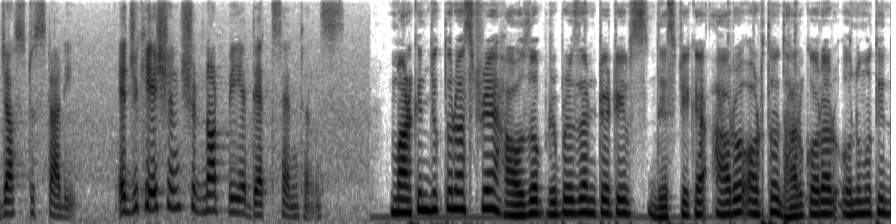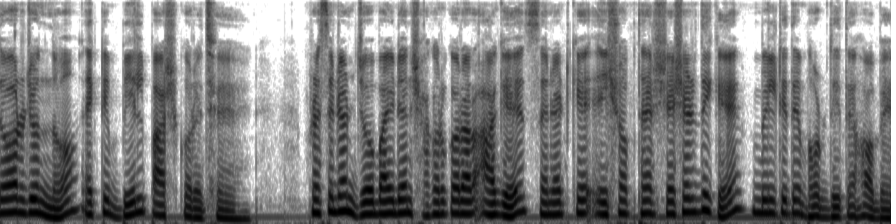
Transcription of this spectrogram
just to study. Education should not be a death sentence. মার্কিন যুক্তরাষ্ট্রে হাউস অব রিপ্রেজেন্টেটিভস দেশটিকে আরও অর্থ ধার করার অনুমতি দেওয়ার জন্য একটি বিল পাশ করেছে প্রেসিডেন্ট জো বাইডেন স্বাক্ষর করার আগে সেনেটকে এই সপ্তাহের শেষের দিকে বিলটিতে ভোট দিতে হবে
